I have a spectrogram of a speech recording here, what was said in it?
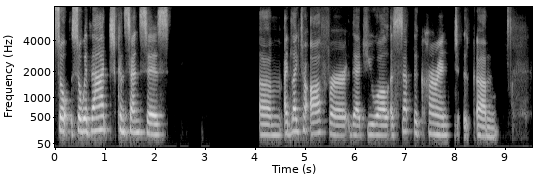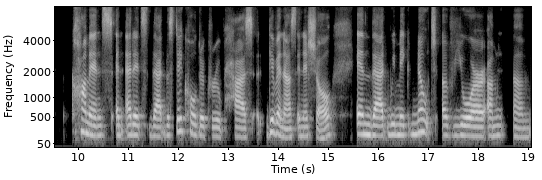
So, so with that consensus, um, I'd like to offer that you all accept the current um, comments and edits that the stakeholder group has given us initial, and that we make note of your um, um,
